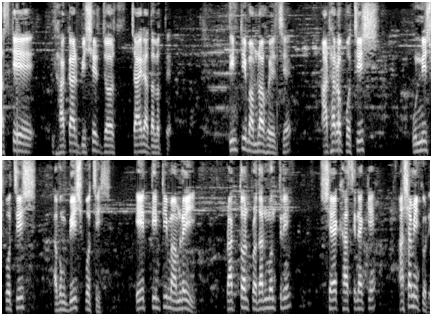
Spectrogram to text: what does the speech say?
আজকে ঢাকার বিশেষ জজ চায়ের আদালতে তিনটি মামলা হয়েছে, আঠারো পঁচিশ, উনিশ পঁচিশ এবং বিশ পঁচিশ। এই তিনটি মামলাই প্রাক্তন প্রধানমন্ত্রী শেখ হাসিনাকে আসামি করে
